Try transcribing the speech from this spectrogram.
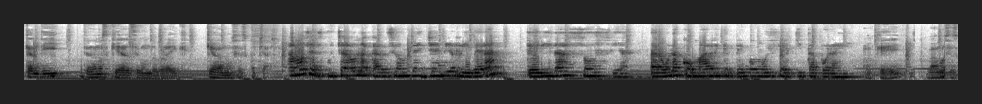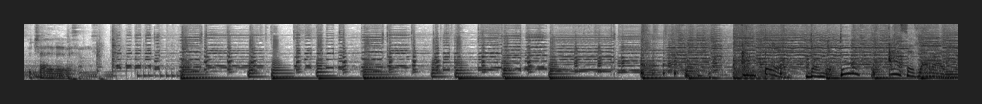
Candy, tenemos que ir al segundo break. ¿Qué vamos a escuchar? Vamos a escuchar una canción de Jenny Rivera querida socia, para una comadre que tengo muy cerquita por ahí. Ok, vamos a escuchar y regresamos. Amper, donde tú haces la radio.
